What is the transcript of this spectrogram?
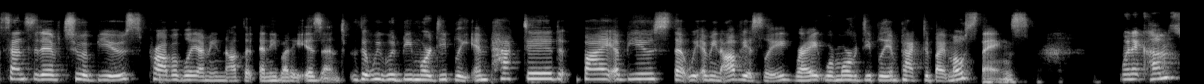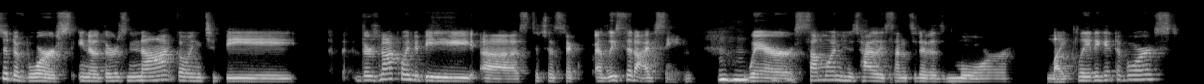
sensitive to abuse probably i mean not that anybody isn't that we would be more deeply impacted by abuse that we i mean obviously right we're more deeply impacted by most things when it comes to divorce you know there's not going to be there's not going to be a statistic at least that i've seen mm-hmm. where mm-hmm. someone who's highly sensitive is more likely to get divorced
